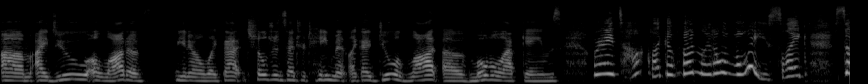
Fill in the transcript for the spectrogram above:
Um, I do a lot of you know, like that children's entertainment. Like I do a lot of mobile app games where I talk like a fun little voice. Like, so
